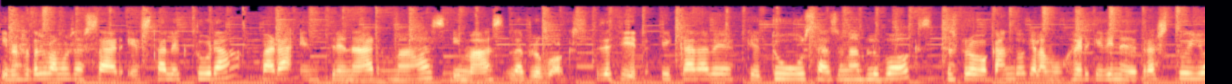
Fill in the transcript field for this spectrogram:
Y nosotros vamos a usar esta lectura para entrenar más y más la Blue Box. Es decir, que cada vez que tú usas una Blue Box, estás provocando que la mujer que viene detrás tuyo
